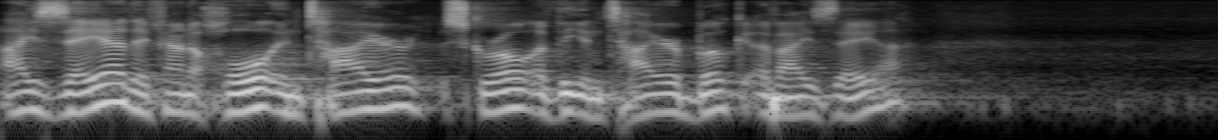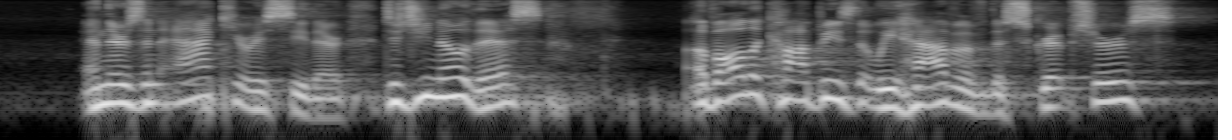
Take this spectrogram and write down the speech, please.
Isaiah, they found a whole entire scroll of the entire book of Isaiah. And there's an accuracy there. Did you know this? Of all the copies that we have of the scriptures,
